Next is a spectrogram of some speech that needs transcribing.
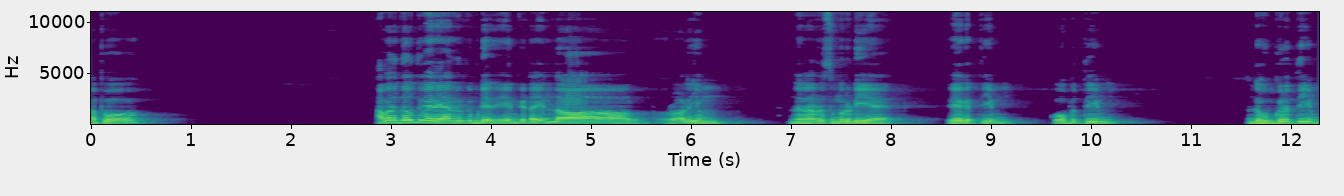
அப்போது அவரை தவிர்த்து வேறு யாரும் இருக்க முடியாது. ஏன்னு கேட்டால் எல்லாராலையும் இந்த நரசிம்மருடைய வேகத்தையும் கோபத்தையும் அந்த உக்ரத்தையும்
